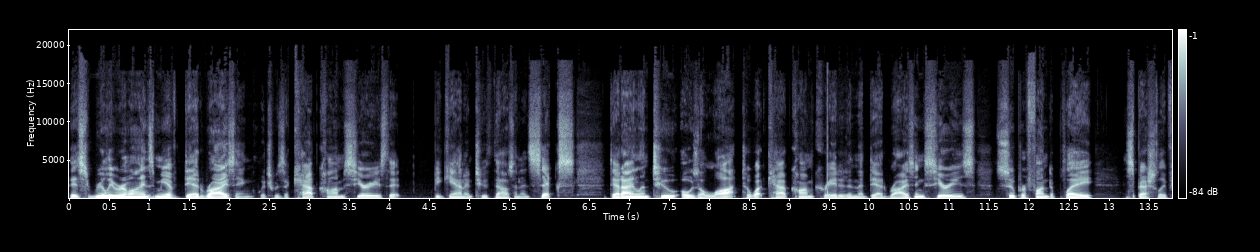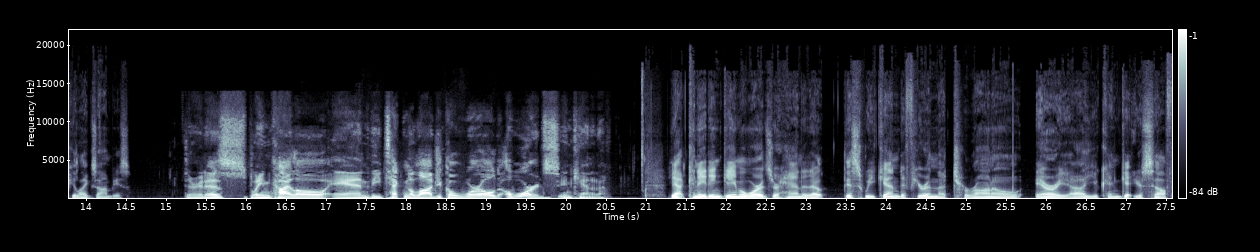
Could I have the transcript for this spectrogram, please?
This really reminds me of Dead Rising, which was a Capcom series that began in 2006. Dead Island 2 owes a lot to what Capcom created in the Dead Rising series. Super fun to play, especially if you like zombies. There it is. Blaine Kyllo and the Technological World Awards in Canada. Yeah, Canadian Game Awards are handed out this weekend. If you're in the Toronto area, you can get yourself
